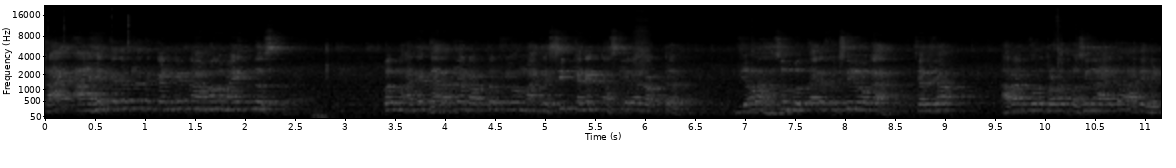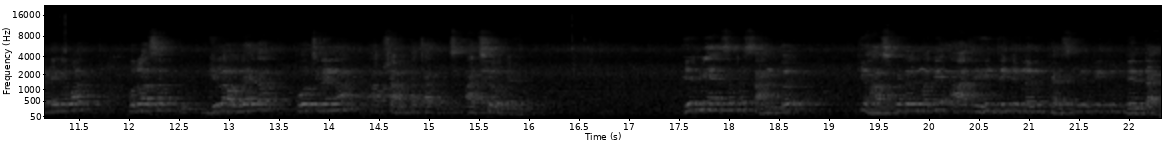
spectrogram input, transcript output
काय आहे त्याच्यातलं ते कंटेंट आम्हाला माहीत नसतं. पण माझ्या घरातला डॉक्टर किंवा माझ्याशी कनेक्ट असलेला डॉक्टर जेव्हा हसून बोलता अरे कुछ नहीं होगा. चल जाओ. आराम करू थोड़ा पसीना का? आधे घंटे के बाद पूरा सब गीला हो जाएगा पोच लेना आप शाम तक अच्छे हो जाएंगे। हे मी यासाठी सांगतो की हॉस्पिटलमध्ये आज ही जे काही नवीन फॅसिलिटी तुम्ही देताय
